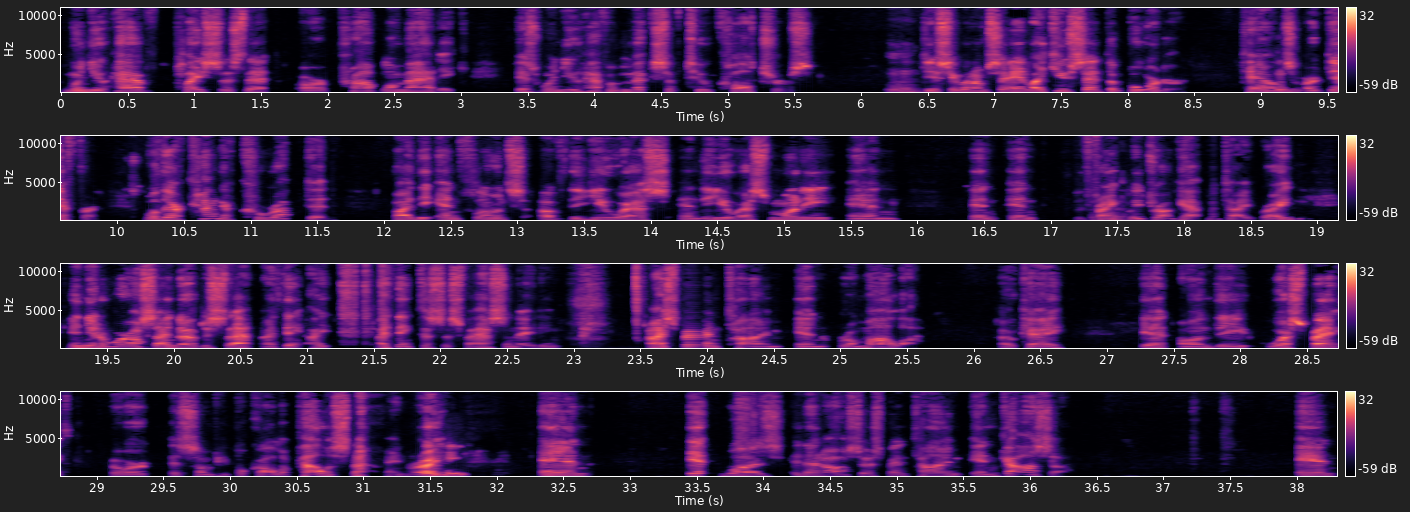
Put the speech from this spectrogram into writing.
when you have places that are problematic, is when you have a mix of two cultures. Mm. Do you see what I'm saying? Like you said, the border towns mm-hmm. are different. Well, they're kind of corrupted by the influence of the U.S. and the U.S. money and and and Mm-hmm. frankly drug appetite, right? And you know where else I noticed that? I think I I think this is fascinating. I spent time in Ramallah, okay, it on the West Bank, or as some people call it, Palestine, right? Mhm. And it was, and then I also spent time in Gaza. And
